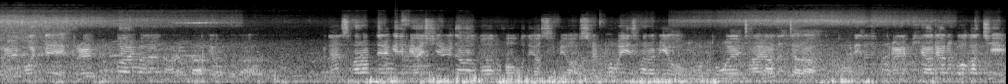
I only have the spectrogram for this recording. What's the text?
그를 볼 때 그를 풍부할 만한 아름다움이 없도다. 그는 사람들에게 멸시를 당하고 거부되었으며 슬픔의 사람이요 고통을 잘 아는 자라 우리는 그를 피하려는 것 같이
